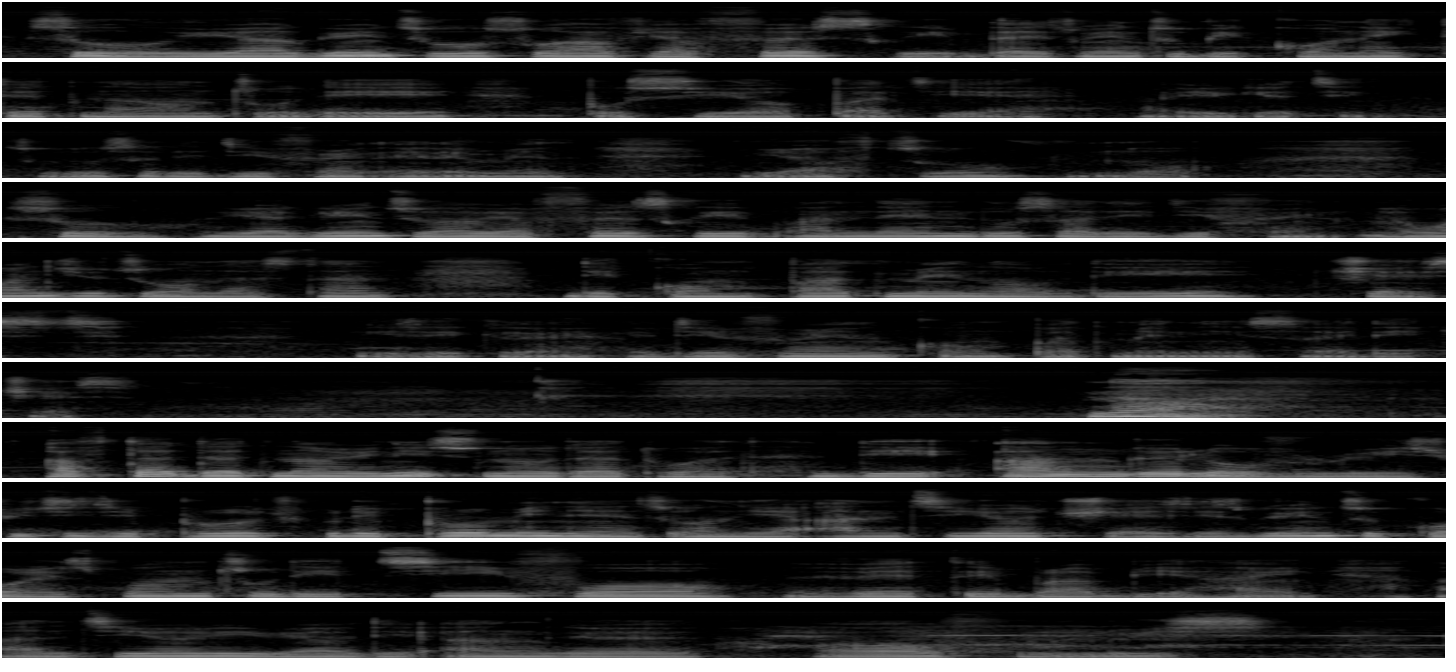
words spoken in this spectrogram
So you are going to also have your first rib that is going to be connected now to the posterior part here. Are you getting? So those are the different elements you have to know. So you are going to have your first rib and then those are the different. I want you to understand the compartment of the chest. Basically, the different compartment inside the chest. Now after that now you need to know that what the angle of raise which is the, pro the prominence on your anterior chest is going to correspond to the T4 vertebra behind anteriorly we have the angle of raise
